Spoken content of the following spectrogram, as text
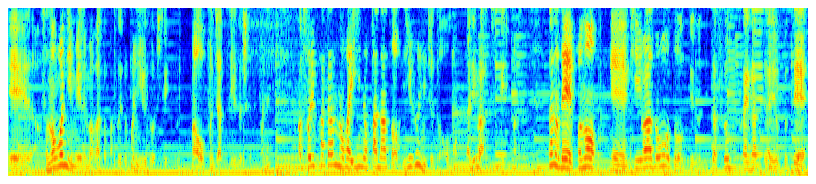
えー、その後にメルマガとかそういうところに誘導していく。まあ、オープンチャット誘導していくとかね。まあ、そういうパターンの方がいいのかなというふうにちょっと思ったりはしています。なので、この、えー、キーワード応答っていうのは実はすごく使い勝手が良くて、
